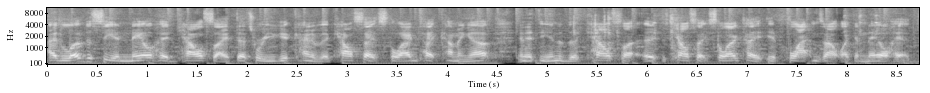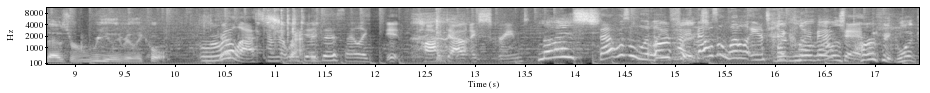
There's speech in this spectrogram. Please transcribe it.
I'd love to see a nailhead calcite. That's where you get kind of a calcite stalactite coming up, and at the end of the calcite, uh, calcite stalactite, it flattens out like a nailhead. Those are really, really cool. Remember the last time that we did this? I like it popped out. I screamed. Nice. That was a little anti, that was a little no, that was perfect. Look,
